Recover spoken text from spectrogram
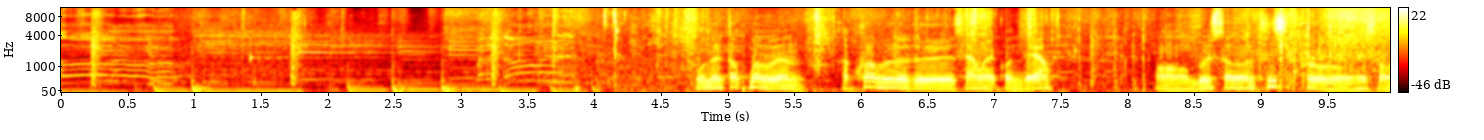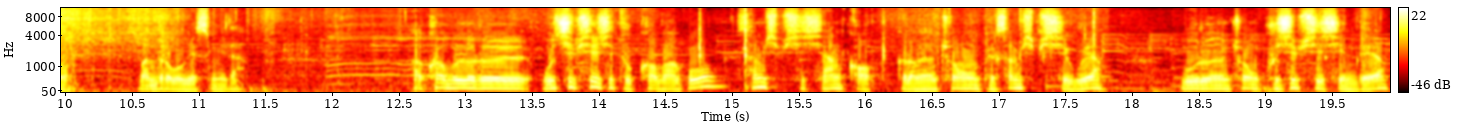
Oh. 오늘 떡밥은 아쿠아블루를 사용할 건데요. 어, 물성은 70%로 해서 만들어 보겠습니다. 아쿠아블루를 50cc 두 컵하고 30cc 한 컵, 그러면 총 130cc고요. 물은 총 90cc인데요.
